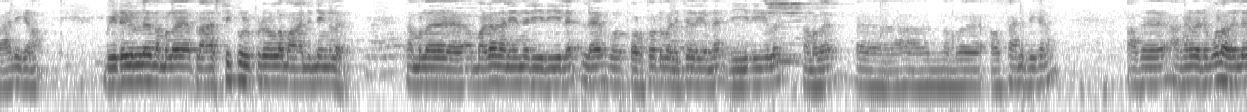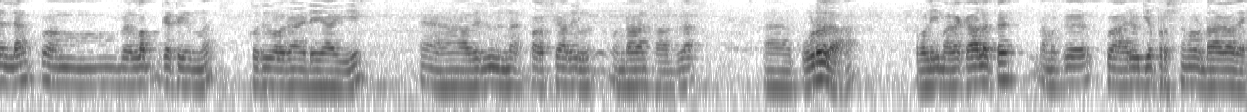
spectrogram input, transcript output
പാലിക്കണം. വീടുകളിൽ നമ്മൾ പ്ലാസ്റ്റിക് ഉൾപ്പെടെയുള്ള മാലിന്യങ്ങൾ നമ്മൾ മഴ നനയുന്ന രീതിയിൽ അല്ലെ പുറത്തോട്ട് വലിച്ചെറിയുന്ന രീതികൾ നമ്മൾ നമ്മൾ അവസാനിപ്പിക്കണം. അത് അങ്ങനെ വരുമ്പോൾ അതിലെല്ലാം വെള്ളം കെട്ടി നിന്ന് കൊതുക് വളരാനിടയാകുകയും അതിൽ നിന്ന് പകർച്ചവ്യാധികൾ ഉണ്ടാകാൻ സാധ്യത കൂടുതലാണ്. അപ്പോൾ ഈ മഴക്കാലത്ത് നമുക്ക് ആരോഗ്യ പ്രശ്നങ്ങൾ ഉണ്ടാകാതെ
